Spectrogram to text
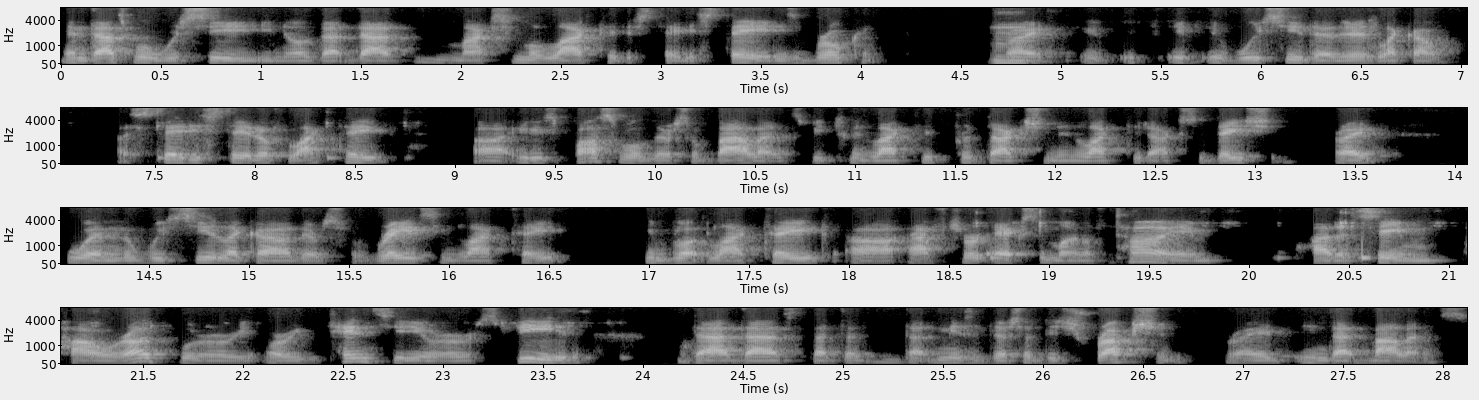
And that's where we see, you know, that that maximal lactate steady state is broken, mm-hmm. right? If, if, if we see that there's like a, a steady state of lactate, uh, it is possible there's a balance between lactate production and lactate oxidation, right? When we see like a, uh, there's a raise in lactate, in blood lactate uh, after X amount of time at the same power output or, or intensity or speed, that, that's, that, that, that means that there's a disruption, right, in that balance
